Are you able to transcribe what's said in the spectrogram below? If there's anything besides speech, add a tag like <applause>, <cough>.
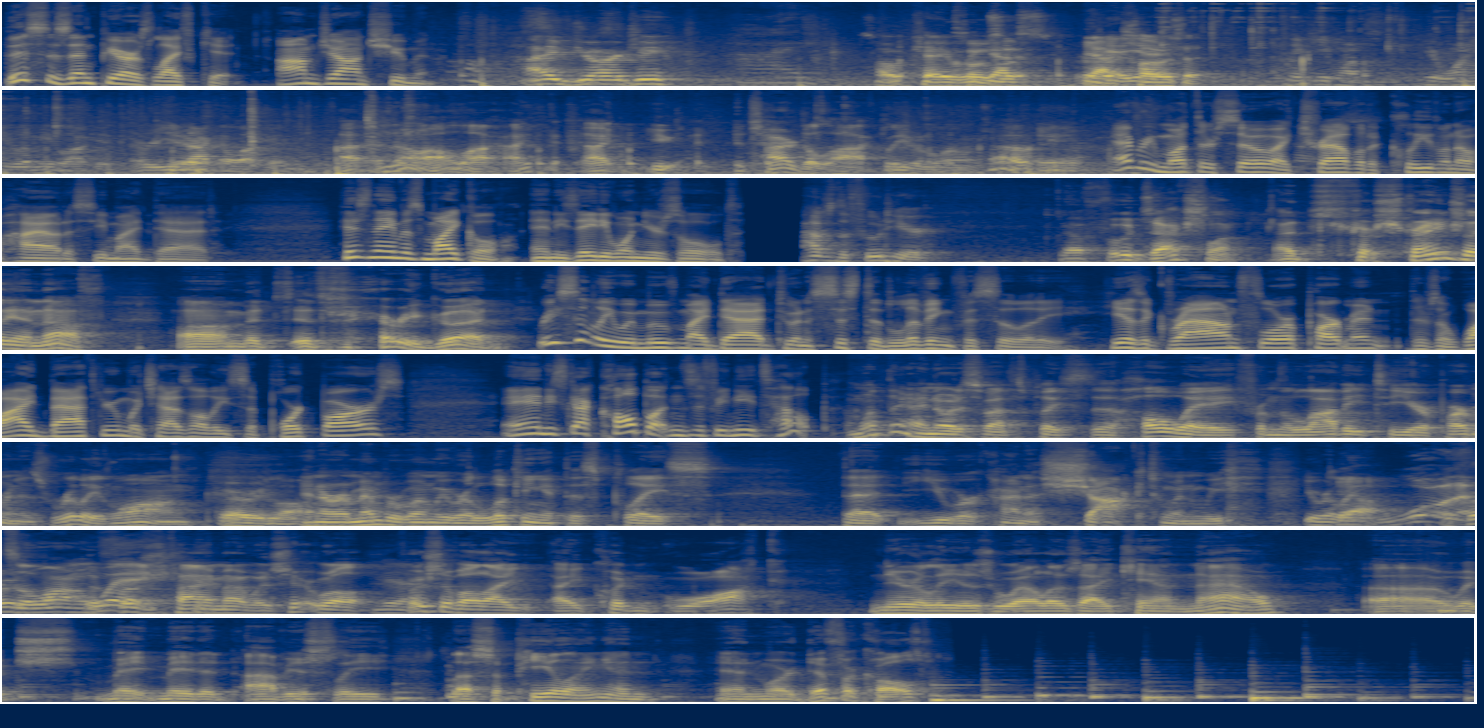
This is NPR's Life Kit. I'm John Schumann. Hi, Georgie. Hi. Okay, we Close got this? yeah, Yeah, yeah. close it. I think he wants. Here, why don't you let me lock it? Or you're not gonna lock it? Uh, no, I'll lock. I, I, you, it's hard to lock. Leave it alone. Okay. Every month or so, I travel to Cleveland, Ohio to see my dad. His name is Michael, and he's 81 years old. How's the food here? The food's excellent. It's, str- strangely enough, um, it's it's <laughs> very good. Recently, we moved my dad to an assisted living facility. He has a ground floor apartment. There's a wide bathroom which has all these support bars, and he's got call buttons if he needs help. One thing I noticed about this place, the hallway from the lobby to your apartment is really long. Very long. And I remember when we were looking at this place that you were kind of shocked when we <laughs> you were like, "Whoa, that's fir- a long way." the way." first time I was here, well, <laughs> Yeah. first of all, I, I couldn't walk nearly as well as I can now, uh, which made, made it obviously less appealing and, and more difficult.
